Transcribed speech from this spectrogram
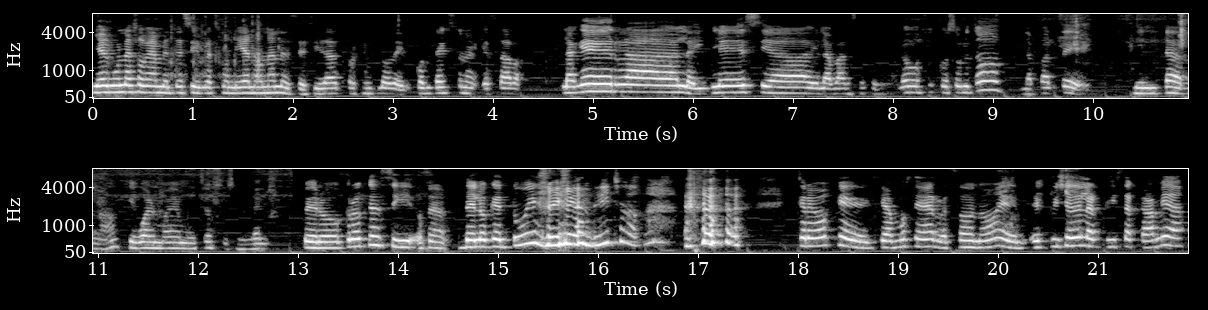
Y algunas obviamente sí respondían a una necesidad, por ejemplo, del contexto en el que estaba. La guerra, la iglesia, el avance tecnológico, sobre todo la parte militar, ¿no? Que igual mueve mucho sus niveles. Pero creo que sí, o sea, de lo que tú y Lili han dicho, creo que, que ambos tienen razón, ¿no? El, el cliché del artista cambia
